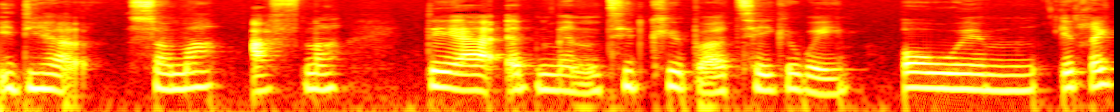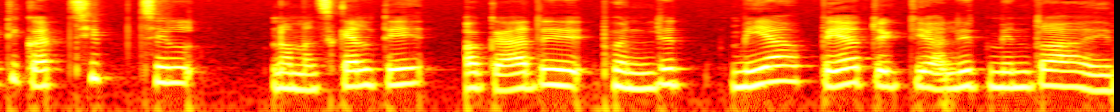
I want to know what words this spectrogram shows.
i de her sommeraftener, det er, at man tit køber takeaway. Og øh, et rigtig godt tip til, når man skal det, at gøre det på en lidt mere bæredygtig og lidt mindre øh,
